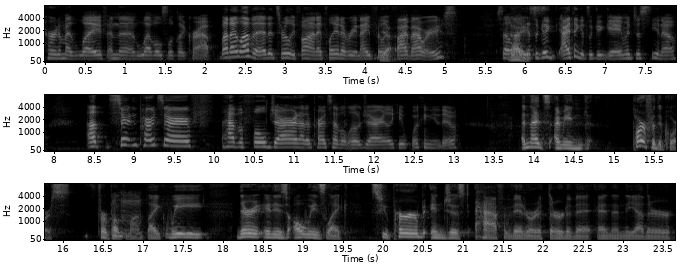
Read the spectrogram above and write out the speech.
heard in my life and the levels look like crap. But I love it. It's really fun. I play it every night for like five hours. So nice. like it's a good I think it's a good game. It just, you know, uh, certain parts are have a full jar and other parts have a low jar. Like what can you do? And that's I mean, part for the course for Pokemon. Mm-hmm. Like we there it is always like superb in just half of it or a third of it, and then the other,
